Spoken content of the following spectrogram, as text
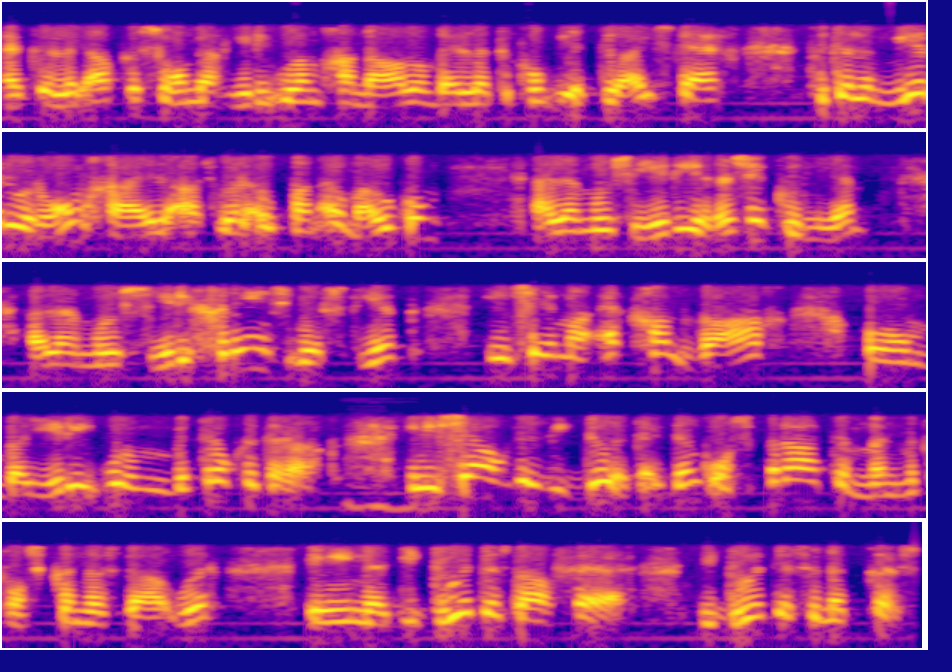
Het hulle elke Sondag hierdie oom gaan haal om by hulle te kom eet. Toe hy sterf, het hulle meer oor hom gehuil as oor oupa en ouma. Hoekom? Hulle moes hierdie risiko neem. Hulle moes hierdie grens oorsteek en sê maar ek gaan waag om by hierdie oom betrokke te raak. En dieselfde is die dood. Ek dink ons praat te min met ons kinders daaroor en uh, die dood is daar ver. Die dood is in 'n kus.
